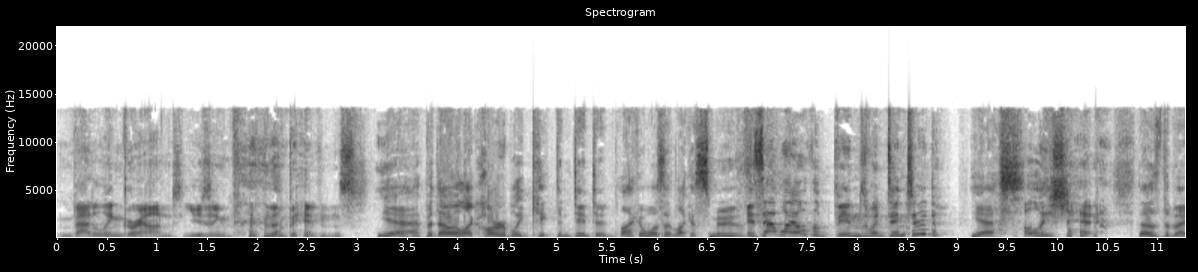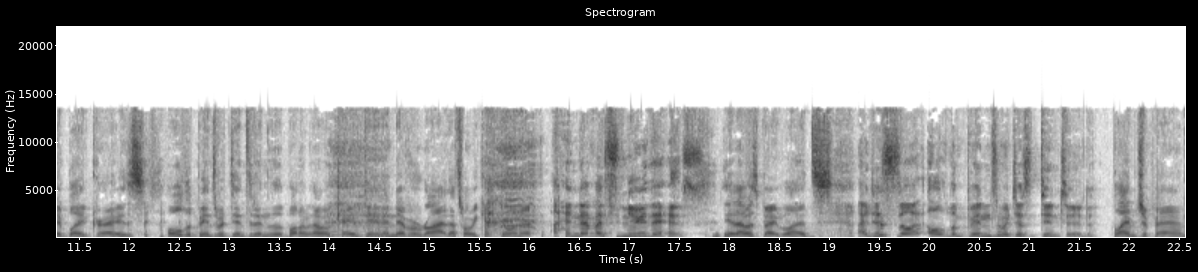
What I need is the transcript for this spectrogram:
battling ground using the bins. Yeah, but they were like horribly kicked and dinted. Like it wasn't like a smooth. Is that why all the bins were dinted? Yes, Holy shit. that was the Beyblade craze. All the bins were dented into the bottom. They were caved in and never right. That's why we kept doing it. I never knew this. Yeah, that was Beyblades. I just thought all the bins were just dented. Blame Japan.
